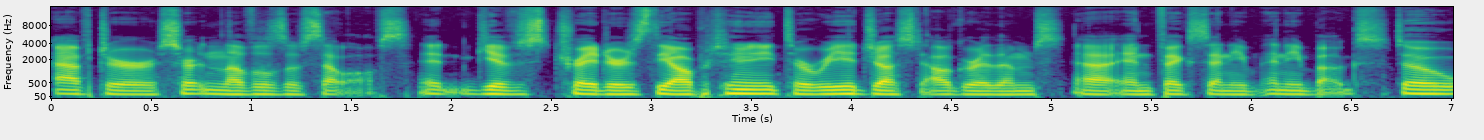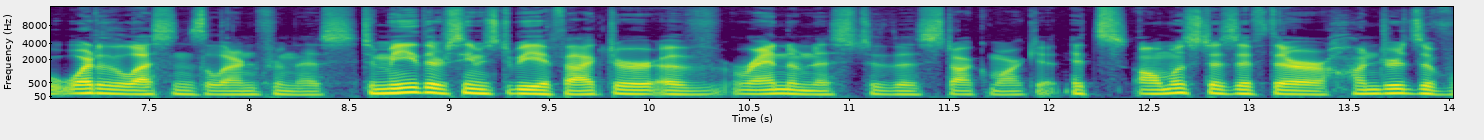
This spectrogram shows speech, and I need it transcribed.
after certain levels of sell-offs, it gives traders the opportunity to readjust algorithms uh, and fix any any bugs. So what are the lessons learned from this? To me, there seems to be a factor of randomness to the stock market. It's almost as if there are hundreds of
